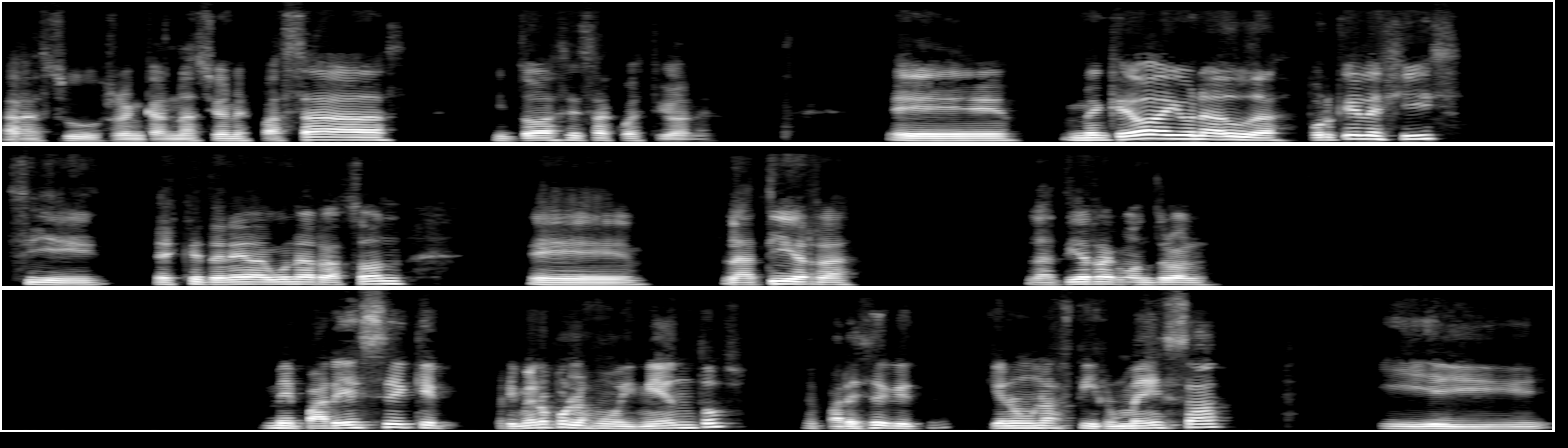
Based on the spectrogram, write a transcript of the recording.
a sus reencarnaciones pasadas y todas esas cuestiones. Eh, me quedó ahí una duda. ¿Por qué elegís, si es que tenés alguna razón, eh, la Tierra, la Tierra Control? me parece que, primero por los movimientos, me parece que tienen una firmeza y,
